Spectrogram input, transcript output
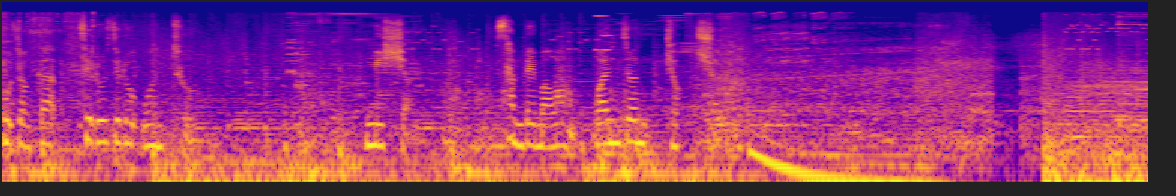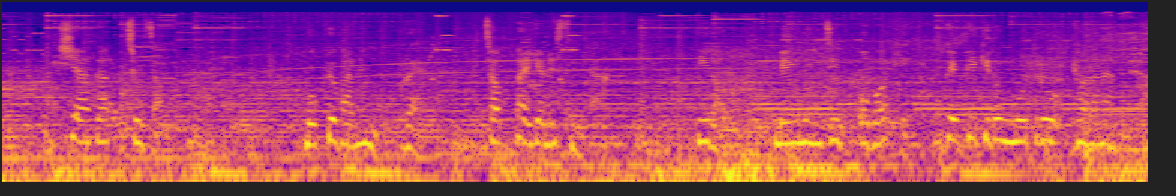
보정값 0012. 미션. 3대 마왕 완전 격추. 시야각 조정. 목표 반응 랩. 적 발견했습니다. 이런 엔진 오버hit. 회피 기동 모드로 변환합니다.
